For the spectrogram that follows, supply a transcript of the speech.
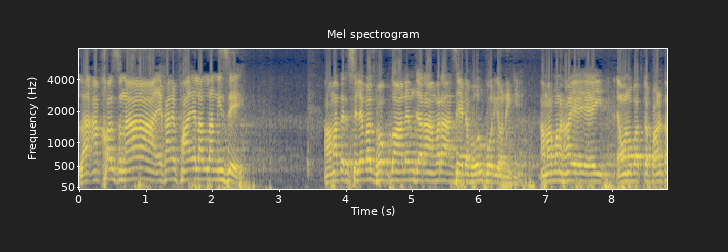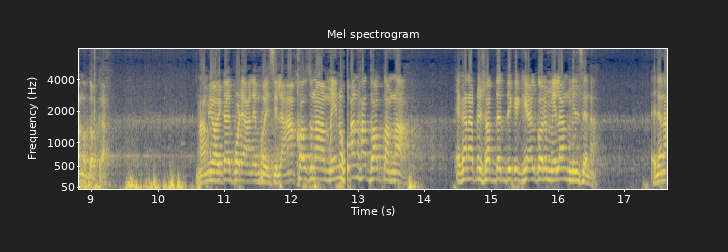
লা আখজ না এখানে ফাইল আল্লাহ নিজে। আমাদের সিলেবাস ভক্ত আলেম যারা, আমরা আছি, এটা ভুল করি অনেকে। আমার মনে হয় এই অনুবাদটা পাল্টানো দরকার। আমি ওইটাই পড়ে আলেম হয়েছিল আখজ না মেন হান হাত ধরতাম না। এখানে আপনি শব্দের দিকে খেয়াল করে মিলান মিলছে না। এই জন্য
